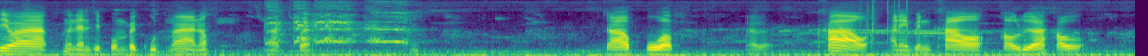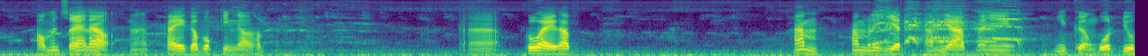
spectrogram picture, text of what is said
ที่ว่าเมื่อนั้นที่ผมไปขุดมาเนาะ ครับเพิ่นชาปลวกข้าว อันนี้เป็นข้าวข้าวเหลือเขาวเขาวมันแสะแล้วนะครับไก่กับบกกินแล้วครับกล้วยครับห้ำห้ำละเอียดห้ำหยาบอันนี้มีเครื่องบดอยู่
